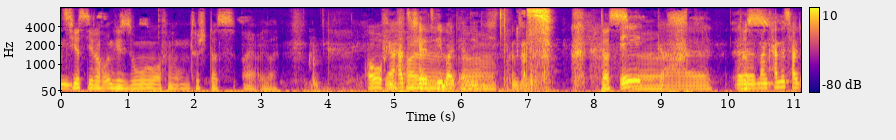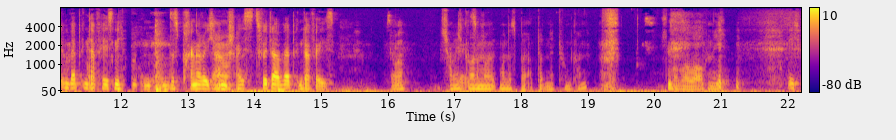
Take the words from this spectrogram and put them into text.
platzierst du dir doch irgendwie so auf dem, Tisch das. Ah ja, egal. Auf Ja, jeden hat Fall, sich ja jetzt eh bald äh, erledigt. und so. Das, äh, Egal. Äh, man kann es halt im Webinterface nicht das prangere ich Ja. an. Scheiß Twitter-Webinterface. So. Schau ich gerade mal, ob man das bei Up.net tun kann. ich glaube aber auch nicht. Ich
